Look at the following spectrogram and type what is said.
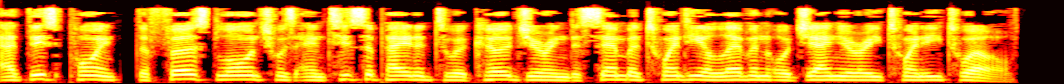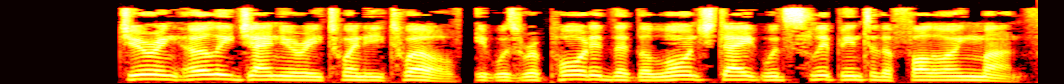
At this point, the first launch was anticipated to occur during December 2011 or January 2012. During early January 2012, it was reported that the launch date would slip into the following month.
